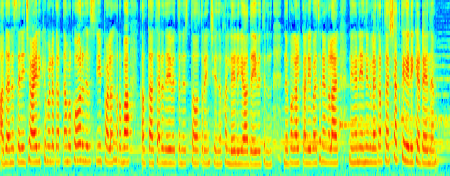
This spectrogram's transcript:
അതനുസരിച്ചായിരിക്കുമല്ലോ കർത്താവ്. നമുക്ക് ഓരോ ദിവസം ജീപ്പുള്ള കൃപ. കർത്താവ് തര ദൈവത്തിന് സ്തോത്രം ചെയ്യുന്നു. ഹല്ലേലുയ. ദൈവത്തിന് ഇന്ന് പകൽക്കാലി വചനങ്ങളാൽ നിങ്ങളെ നിങ്ങളെ കർത്താവ് ശക്തീകരിക്കട്ടെ എന്ന്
